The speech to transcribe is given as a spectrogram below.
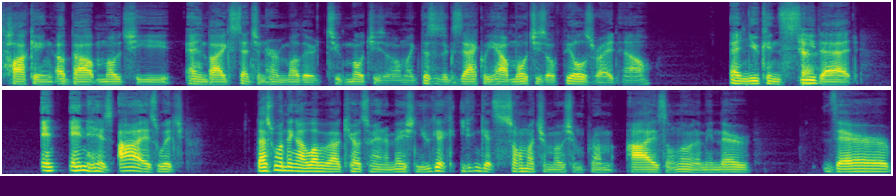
talking about Mochi and by extension her mother to Mochizo. I'm like, this is exactly how Mochizo feels right now. And you can see Yeah. that in in his eyes, which that's one thing I love about Kyoto animation. You get you can get so much emotion from eyes alone. I mean, their their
